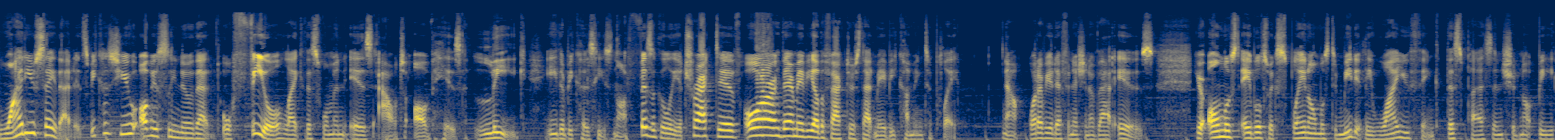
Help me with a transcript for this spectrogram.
Why do you say that? It's because you obviously know that or feel like this woman is out of his league, either because he's not physically attractive or there may be other factors that may be coming to play. Now, whatever your definition of that is, you're almost able to explain almost immediately why you think this person should not be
